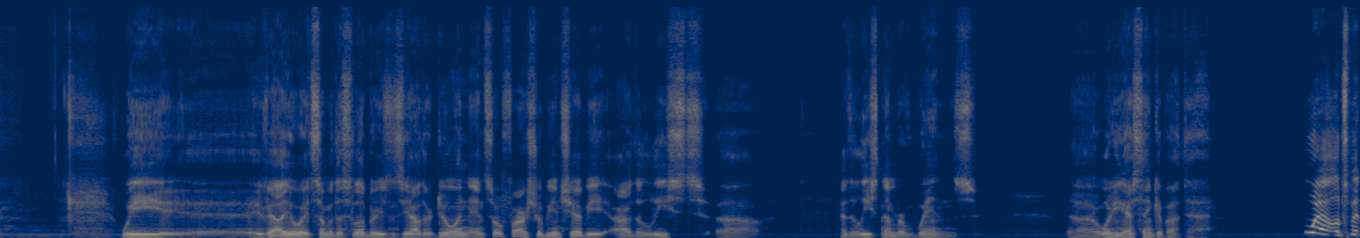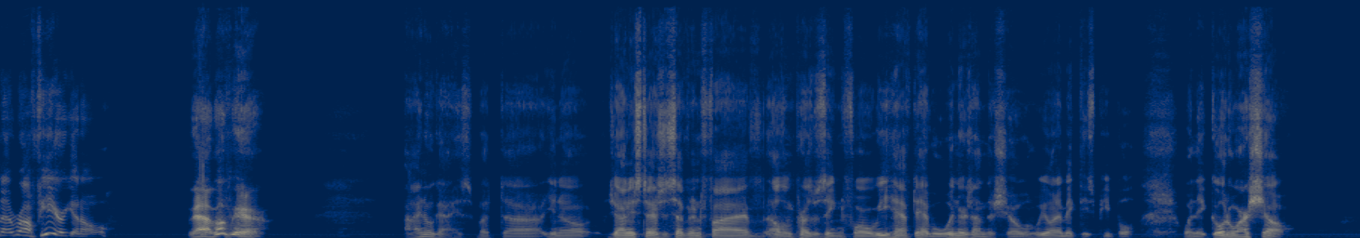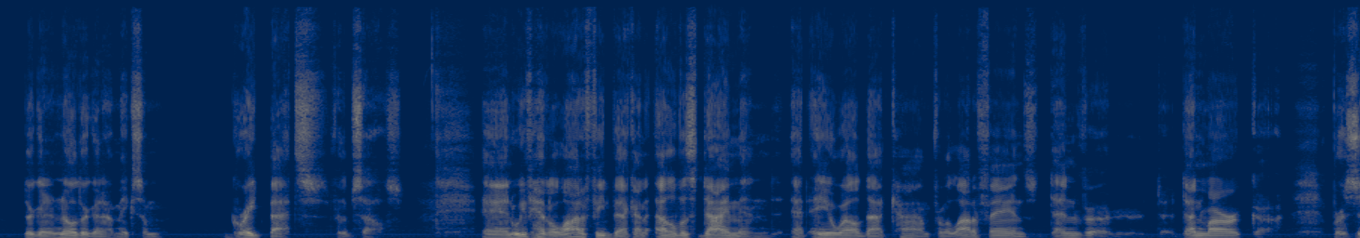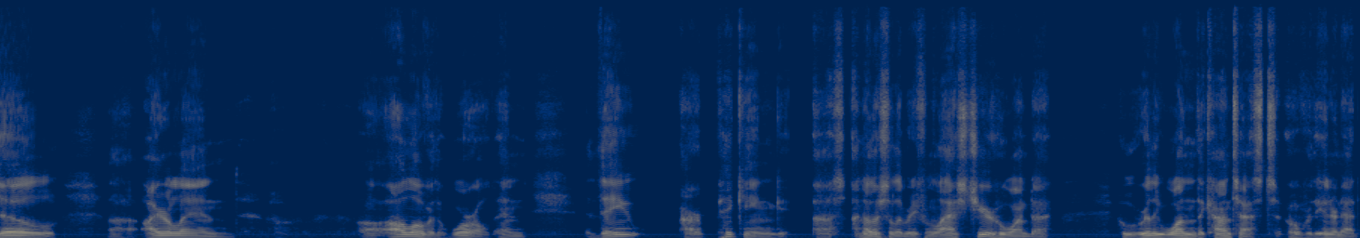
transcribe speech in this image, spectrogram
we uh, evaluate some of the celebrities and see how they're doing. And so far, Shooby and Chevy are the least have the least number of wins. Uh, what do you guys think about that? Well, it's been a rough year, you know. Yeah, rough year. I know, guys, but uh, you know, Johnny Stash is seven and five. Elvin Prez was eight and four. We have to have winners on the show. We want to make these people, when they go to our show, they're going to know they're going to make some great bets for themselves. And we've had a lot of feedback on Elvis Diamond at AOL.com from a lot of fans Denver, Denmark, uh, Brazil, uh, Ireland, uh, all over the world. And they are picking another celebrity from last year who wanted to, who really won the contest over the internet.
